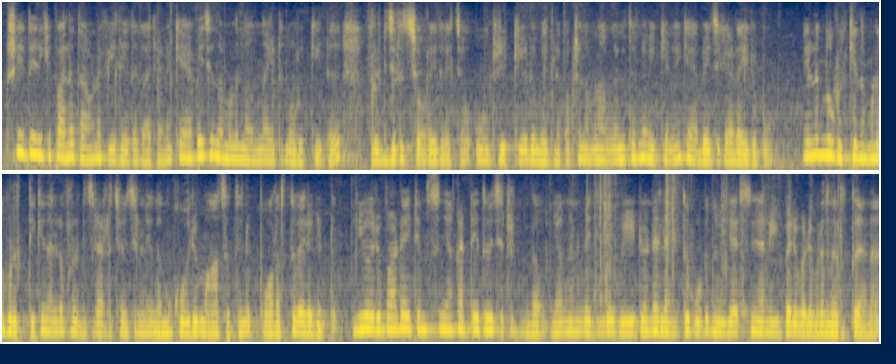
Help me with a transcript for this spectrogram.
പക്ഷേ ഇതെനിക്ക് പല തവണ ഫീൽ ചെയ്ത കാര്യമാണ്. ക്യാബേജ് നമ്മൾ നന്നായിട്ട് നുറുക്കിയിട്ട് ഫ്രിഡ്ജിൽ സ്റ്റോർ ചെയ്ത് വെച്ചാൽ ഒരു കേടും വരില്ല. പക്ഷേ നമ്മൾ അങ്ങനെ തന്നെ വെക്കണമെങ്കിൽ ക്യാബേജ് കേടായി പോകും. ഇങ്ങനെ നുറുക്കി നമ്മൾ വൃത്തിക്ക് നല്ല ഫ്രിഡ്ജിൽ അടച്ച് വെച്ചിട്ടുണ്ടെങ്കിൽ നമുക്ക് ഒരു മാസത്തിന് പുറത്ത് വരെ കിട്ടും. ഇനി ഒരുപാട് ഐറ്റംസ് ഞാൻ കട്ട് ചെയ്ത് വെച്ചിട്ടുണ്ടോ ഞാൻ വലിയ വീഡിയോയുടെ ലെങ്ത് കൂടുന്നു വിചാരിച്ച് ഞാൻ ഈ പരിപാടി ഇവിടെ നിർത്തുകയാണ്.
